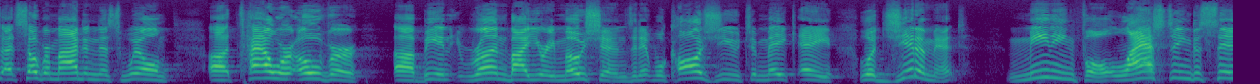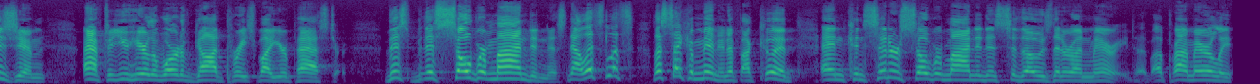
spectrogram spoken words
That sober mindedness will uh, tower over uh, being run by your emotions, and it will cause you to make a legitimate, meaningful, lasting decision after you hear the Word of God preached by your pastor. This, this sober mindedness. Now, let's, let's, let's take a minute, if I could, and consider sober mindedness to those that are unmarried, uh, primarily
